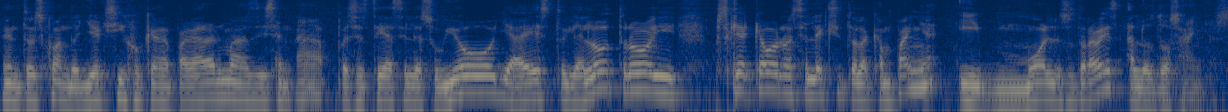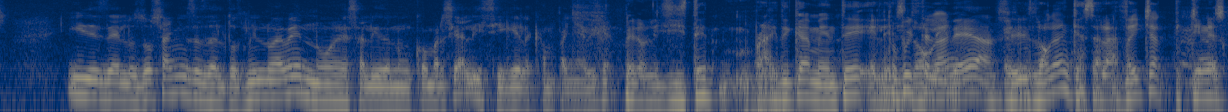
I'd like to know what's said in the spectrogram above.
Entonces cuando yo exijo que me pagaran más, dicen, ah, pues este ya se le subió, ya esto y al otro, y pues que al cabo no es el éxito de la campaña, y moles otra vez a los dos años. Y desde los dos años, desde el 2009, no he salido en un comercial y sigue la campaña vigente. Pero le hiciste prácticamente el Tú fuiste la eslogan. idea, sí. El eslogan que hasta la fecha tú tienes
